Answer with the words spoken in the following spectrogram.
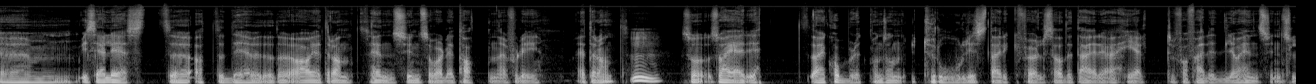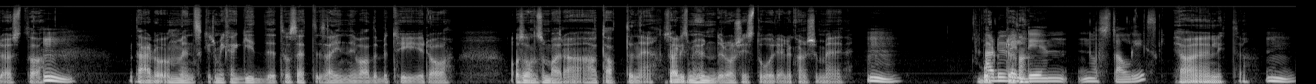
um, Hvis jeg leste at det av et eller annet hensyn så var det tatt ned fordi et eller annet, Mm. så, så er jeg rett da er jeg koblet på en sånn utrolig sterk følelse av at dette er helt forferdelig og hensynsløst, og Mm. Det er noen mennesker som ikke har giddet å sette seg inn i hva det betyr, og, og sånn som bare har tatt det ned. Så det er liksom 100 års historie, eller kanskje mer. Mm. Borte, er du da. veldig nostalgisk? Ja, litt, ja. Mm.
